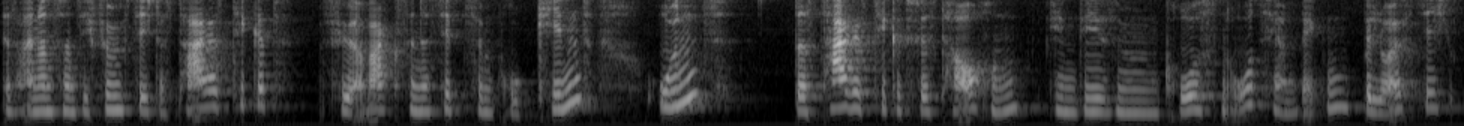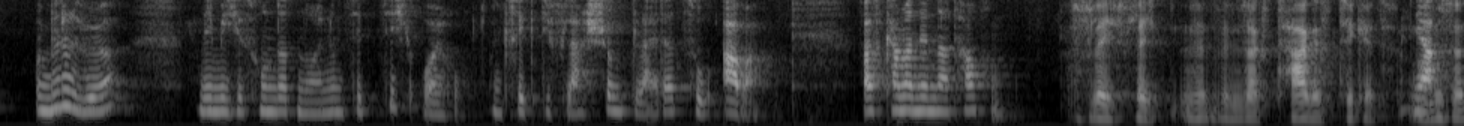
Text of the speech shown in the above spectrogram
ist 21,50 das Tagesticket, für Erwachsene 17 pro Kind und das Tagesticket fürs Tauchen in diesem großen Ozeanbecken beläuft sich ein bisschen höher, nämlich ist 179 Euro. Man kriegt die Flasche und Blei dazu. Aber was kann man denn da tauchen? Also vielleicht, vielleicht, wenn du sagst Tagesticket, man Ja. muss ja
